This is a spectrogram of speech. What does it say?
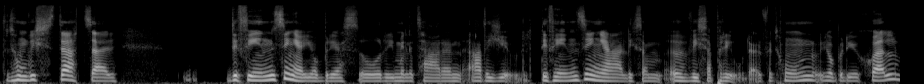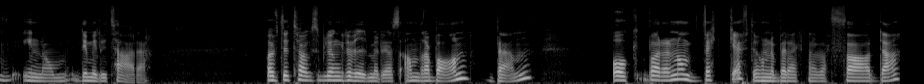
För hon visste att så här, det finns inga jobbresor i militären över jul. Det finns inga liksom vissa perioder för att hon jobbade ju själv inom det militära. Och efter ett tag så blev hon gravid med deras andra barn, Ben. Och bara någon vecka efter hon är beräknad att föda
